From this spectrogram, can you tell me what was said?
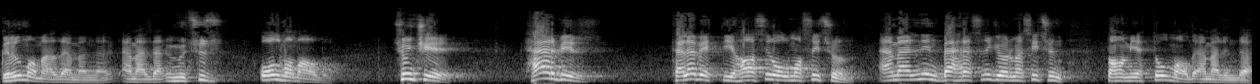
Qırılmamalıdır əməldən, əməldən, ümidsiz olmamalıdır. Çünki hər bir tələb etdiyi hasil olması üçün, əməlinin bəhrəsini görməsi üçün davamiyyətdə olmalıdır əməlində.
